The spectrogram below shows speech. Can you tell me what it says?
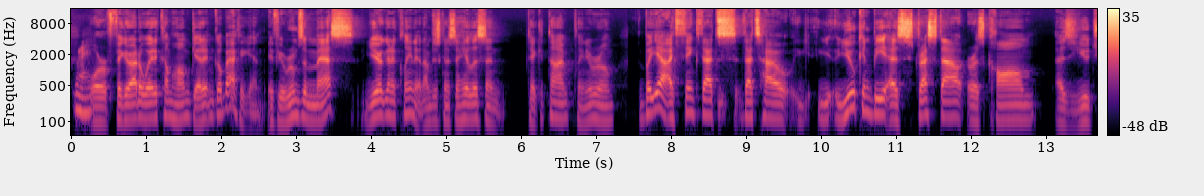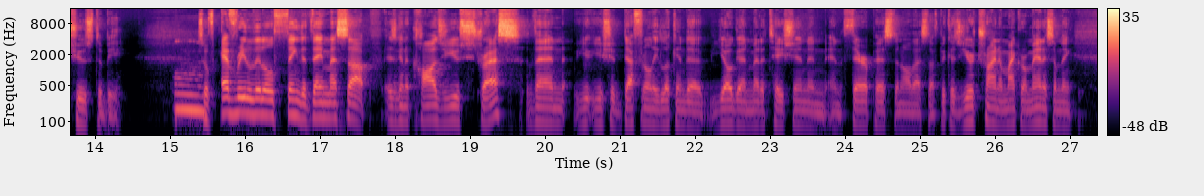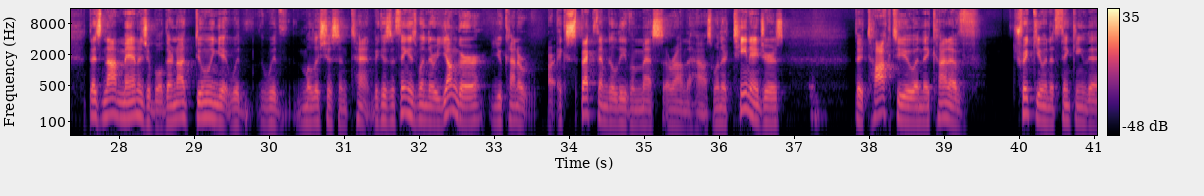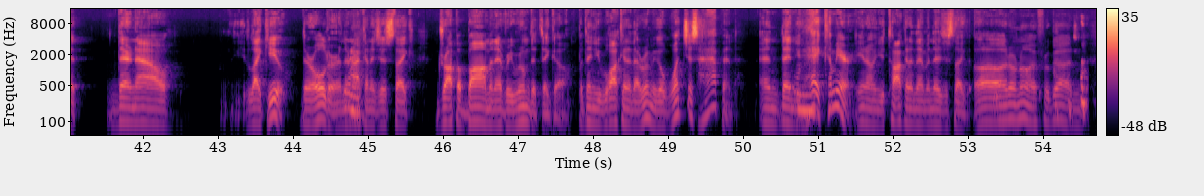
Right. or figure out a way to come home get it and go back again. If your room's a mess you're going to clean it. I'm just going to say hey listen take your time clean your room but yeah, I think that's that's how y- you can be as stressed out or as calm as you choose to be. Mm. So if every little thing that they mess up is going to cause you stress, then you, you should definitely look into yoga and meditation and, and therapists and all that stuff because you're trying to micromanage something that's not manageable. They're not doing it with with malicious intent because the thing is when they're younger, you kind of expect them to leave a mess around the house. When they're teenagers, they talk to you and they kind of trick you into thinking that they're now like you. They're older and they're right. not going to just like drop a bomb in every room that they go. But then you walk into that room, you go, "What just happened?" And then you, mm-hmm. "Hey, come here," you know, and you're talking to them, and they're just like, "Oh, I don't know, I forgot." And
